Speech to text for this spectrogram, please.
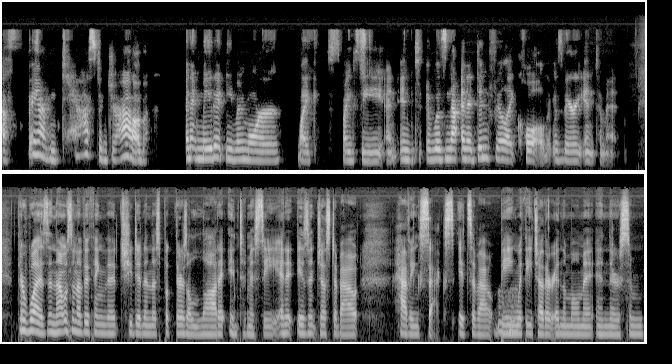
a fantastic job, and it made it even more like spicy and int it was not, and it didn't feel like cold. It was very intimate. There was, and that was another thing that she did in this book. There's a lot of intimacy, and it isn't just about having sex. It's about being Mhm. with each other in the moment. And there's some,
